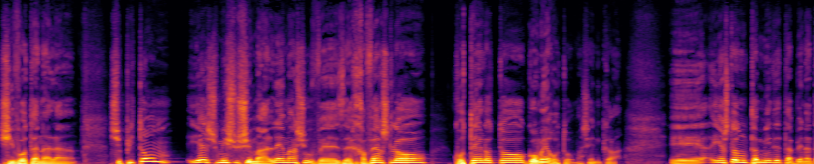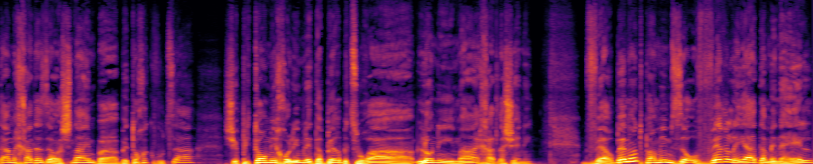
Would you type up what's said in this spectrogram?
ישיבות הנהלה, שפתאום יש מישהו שמעלה משהו ואיזה חבר שלו קוטל אותו, גומר אותו, מה שנקרא. יש לנו תמיד את הבן אדם אחד הזה או השניים בתוך הקבוצה, שפתאום יכולים לדבר בצורה לא נעימה אחד לשני. והרבה מאוד פעמים זה עובר ליד המנהל,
